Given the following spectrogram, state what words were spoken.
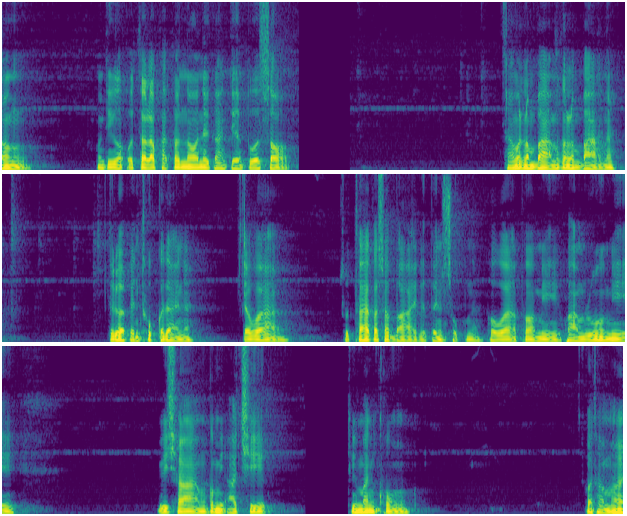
ต้องบางทีก็อดตลับขับตอนอนในการเตรียมตัวสอบ ถามว่าลำบากมันก็ลำบากนะ จะเรียกว่าเป็นทุกข์ก็ได้นะ แต่ว่าสุดท้ายก็สบายหรือเป็นสุขนะ เพราะว่าพอมีความรู้มีวิชา มันก็มีอาชีพที่มั่นคง ก็ทำให้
